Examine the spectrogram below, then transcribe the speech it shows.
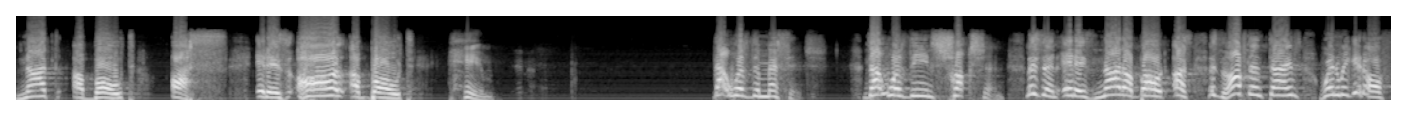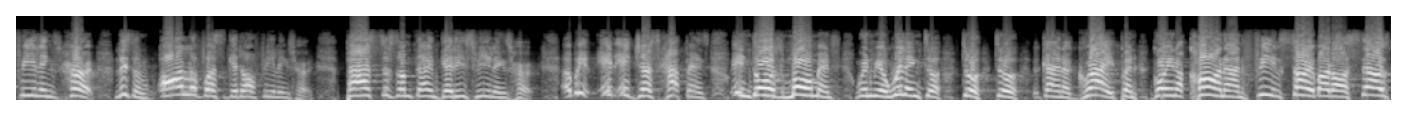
not about us. It is all about him. That was the message. That was the instruction. Listen, it is not about us. Listen, oftentimes when we get our feelings hurt, listen, all of us get our feelings hurt. Pastor sometimes get his feelings hurt. Uh, it, it just happens in those moments when we are willing to, to, to kind of gripe and go in a corner and feel sorry about ourselves.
